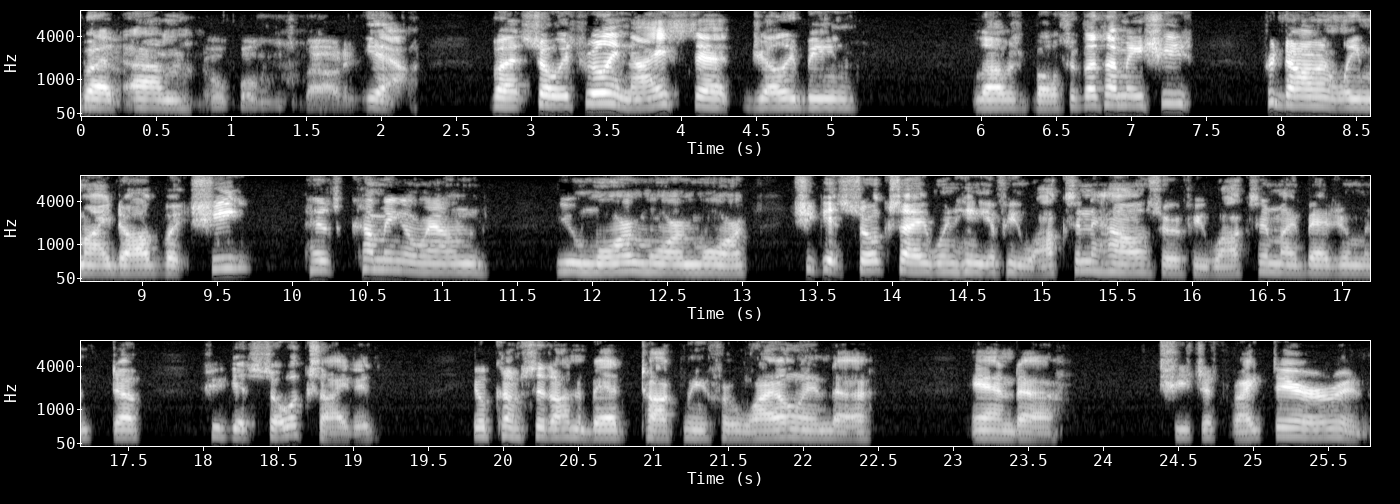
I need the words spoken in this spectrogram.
but Yeah, um, no bones about it. yeah, but so it's really nice that Jelly Bean loves both of us. I mean, she's predominantly my dog, but she is coming around you more and more and more. She gets so excited when he, if he walks in the house or if he walks in my bedroom and stuff. She gets so excited. He'll come sit on the bed, talk to me for a while, and uh, and uh, she's just right there. And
